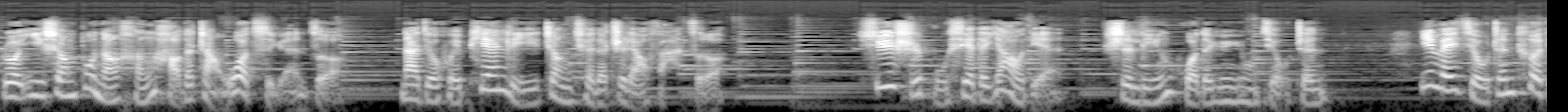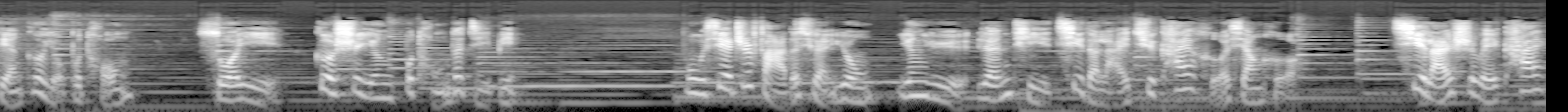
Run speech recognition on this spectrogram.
若医生不能很好的掌握此原则，那就会偏离正确的治疗法则。虚实补泻的要点是灵活的运用九针，因为九针特点各有不同，所以。各适应不同的疾病，补泻之法的选用应与人体气的来去开合相合。气来时为开，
